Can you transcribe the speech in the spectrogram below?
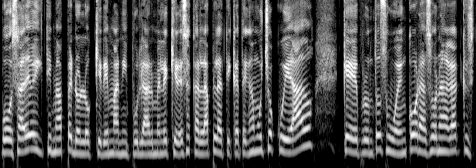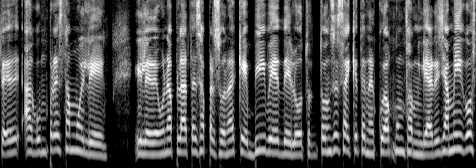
posa de víctima, pero lo quiere manipular, me le quiere sacar la plática. Tenga mucho cuidado que de pronto su buen corazón haga que usted haga un préstamo y le, y le dé una plata a esa persona que vive del otro. Entonces hay que tener cuidado con familiares y amigos,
